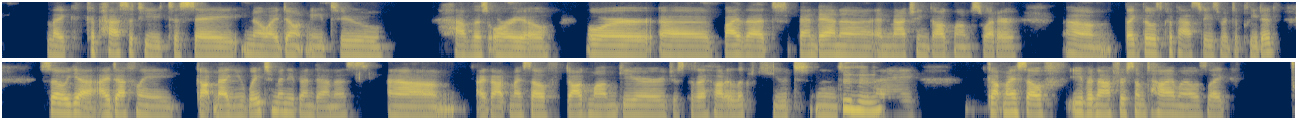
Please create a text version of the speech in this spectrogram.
like capacity to say, no, I don't need to have this Oreo or uh, buy that bandana and matching dog mom sweater. Um, like those capacities were depleted. So yeah, I definitely got Maggie way too many bandanas. Um, I got myself dog mom gear just because I thought it looked cute, and mm-hmm. I got myself even after some time. I was like,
